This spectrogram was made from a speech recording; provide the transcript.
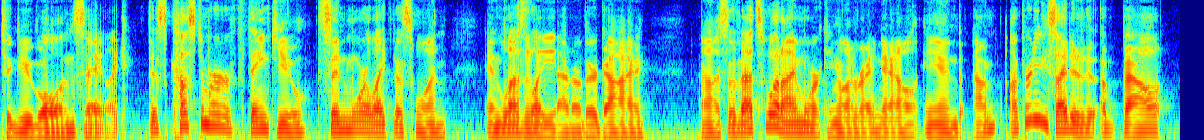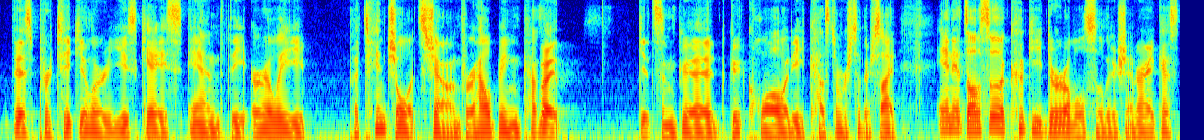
to google and say like this customer thank you send more like this one and less like Mhm. that other guy uh, so that's what I'm working on right now, and I'm I'm pretty excited about this particular use case and the early potential it's shown for helping customers Right. get some good good quality customers to their site. And it's also a cookie durable solution, right? Because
